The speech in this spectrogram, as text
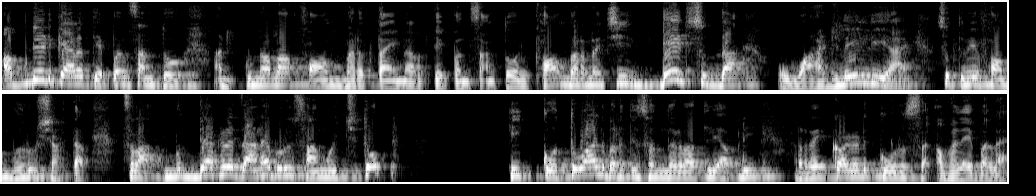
अपडेट केलं ते पण सांगतो. आणि कुणाला फॉर्म भरता येणार ते पण सांगतो. आणि फॉर्म भरण्याची डेट सुद्धा वाढलेली आहे. सो तुम्ही फॉर्म भरू शकता. चला मुद्द्याकडे जाण्यापूर्वी सांगू इच्छितो. ही कोतवाल भरती संदर्भातली आपली रेकॉर्डेड कोर्स अवेलेबल आहे.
